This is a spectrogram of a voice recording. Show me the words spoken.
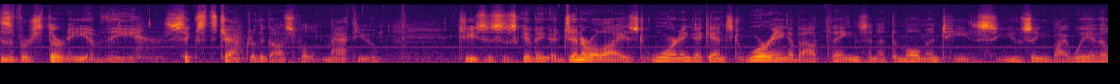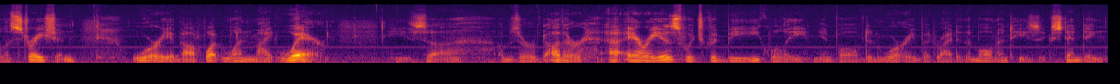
This is verse 30 of the sixth chapter of the Gospel of Matthew. Jesus is giving a generalized warning against worrying about things, and at the moment he's using, by way of illustration, worry about what one might wear. He's uh, observed other uh, areas which could be equally involved in worry, but right at the moment he's extending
